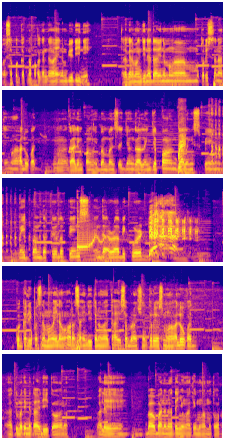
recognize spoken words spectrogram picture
sapagkat napakaganda nga ng view din eh. Talaga namang dinadayo ng mga motorista natin, mga kalukad. Yung mga galing pang ibang bansa dyan, galing Japan, galing Spain, made from the Philippines in the Arabic word. Ah! Pagkalipas ng mga ilang oras ay dito na nga tayo sa branch ng Torreos mga kalukad. At dumating na tayo dito, ano. Bale, bababa na natin yung ating mga motor.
